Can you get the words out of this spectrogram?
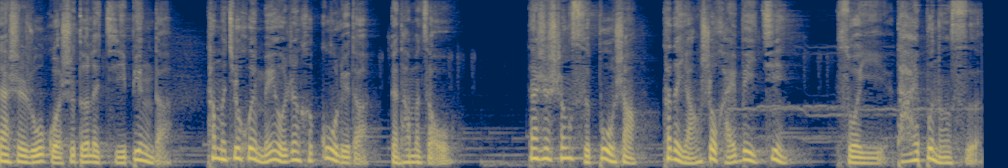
但是如果是得了疾病的，他们就会没有任何顾虑的跟他们走。但是生死簿上他的阳寿还未尽，所以他还不能死。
